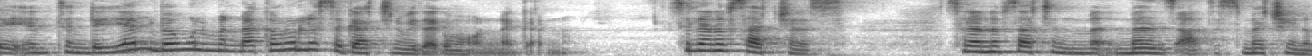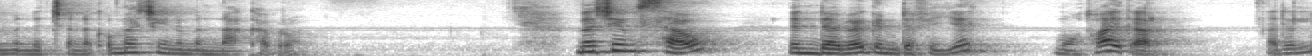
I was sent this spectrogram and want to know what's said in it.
Day እንትን day ያልን በሙሉ የምናከብረው ለስጋችን የሚጠቅመውን ነገር ነው። ስለ ነፍሳችንስ ስለ ነፍሳችን መንጻትስ መቼ ነው የምንጨነቀው? መቼ ነው የምናከብረው? መቼም ሰው እንደ በግ እንደ ፍየል ሞቶ አይቀርም አይደለ?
